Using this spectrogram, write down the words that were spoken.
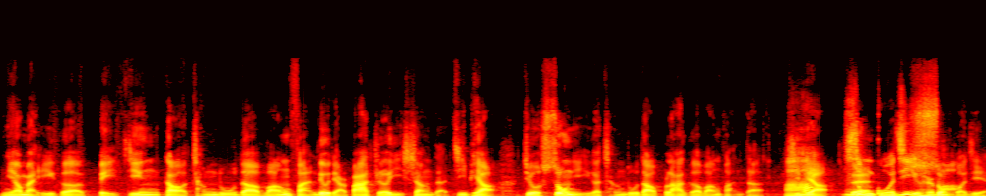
你要买一个北京到成都的往返六点八折以上的机票，就送你一个成都到布拉格往返的机票，送国际是吧？送国际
